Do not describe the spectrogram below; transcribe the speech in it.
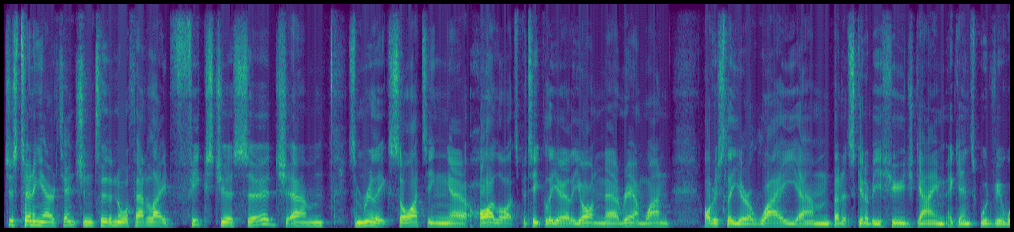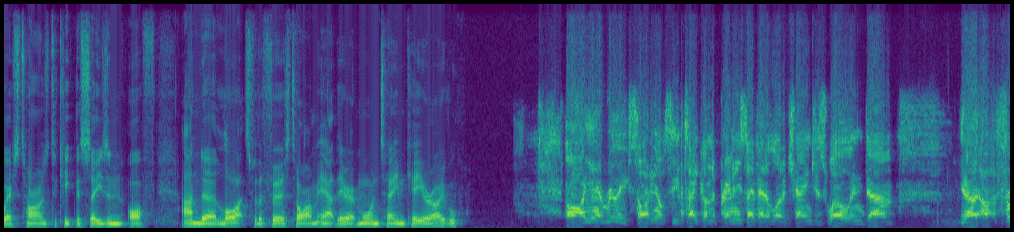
just turning our attention to the North Adelaide fixture Serge. Um, some really exciting uh, highlights, particularly early on. Uh, round one, obviously you're away, um, but it's going to be a huge game against Woodville West Torrens to kick the season off under lights for the first time out there at Maughan Thiem Kia Oval. Oh yeah, really exciting. Obviously, to take on the premiers, they've had a lot of change as well, and um, you know, uh, for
